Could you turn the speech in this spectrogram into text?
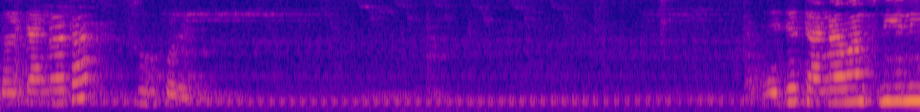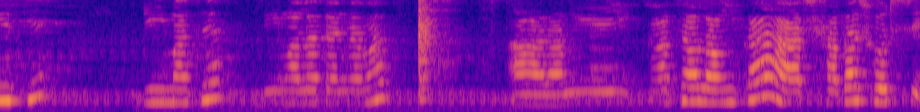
দই ট্যাংরাটা শুরু করে দিই। এই যে ট্যাংরা মাছ নিয়ে নিয়েছি। ডিম আছে, ডিমওয়ালা ট্যাংরা মাছ, আর আমি এই কাঁচা লঙ্কা আর সাদা সর্ষে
